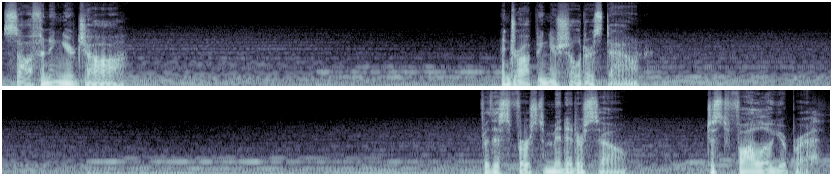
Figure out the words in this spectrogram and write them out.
softening your jaw, and dropping your shoulders down. For this first minute or so, just follow your breath.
